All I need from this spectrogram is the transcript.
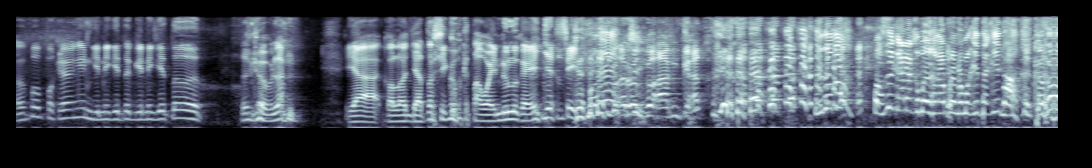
Apa pegangin gini gitu gini gitu. Terus gue bilang Ya kalau jatuh sih gue ketawain dulu kayaknya sih Baru gue angkat itu tuh pasti karena kebanyakan main sama kita kita karena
